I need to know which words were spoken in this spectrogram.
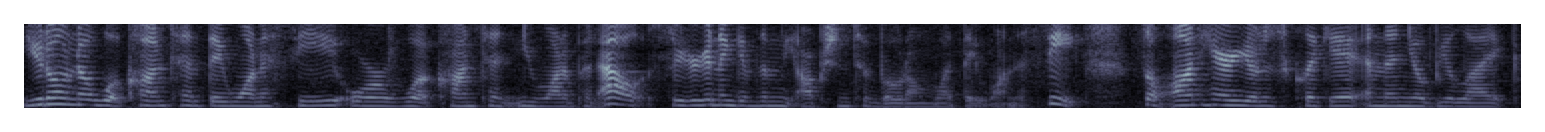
you don't know what content they want to see or what content you want to put out so you're going to give them the option to vote on what they want to see. So on here you'll just click it and then you'll be like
